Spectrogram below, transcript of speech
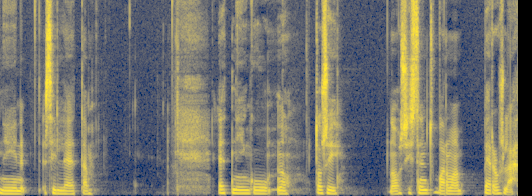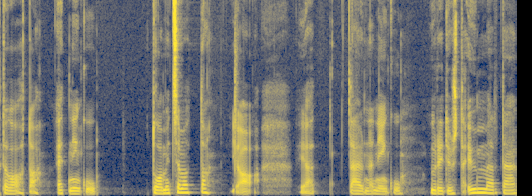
niin sille, että, että niin kuin, no tosi, no siis se nyt varmaan peruslähtökohta, että niin kuin tuomitsematta ja, ja täynnä niin kuin yritystä ymmärtää,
